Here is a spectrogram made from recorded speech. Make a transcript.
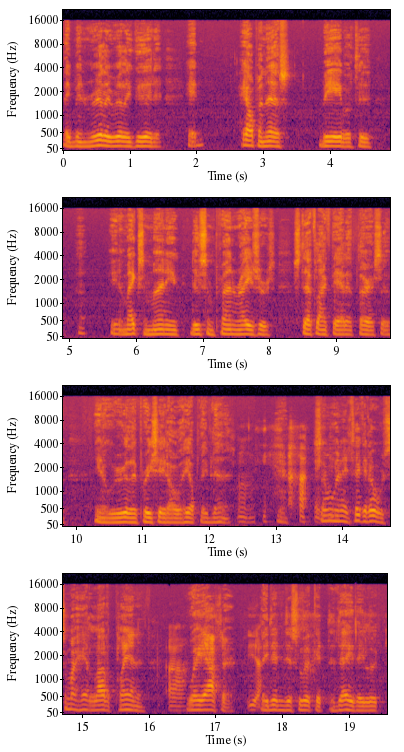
they've been really, really good at, at helping us be able to, uh, you know, make some money, do some fundraisers, stuff like that up there. So you know, we really appreciate all the help they've done us. Mm-hmm. Yeah. so when they took it over, somebody had a lot of planning uh, way out there. Yeah. They didn't just look at today; they looked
